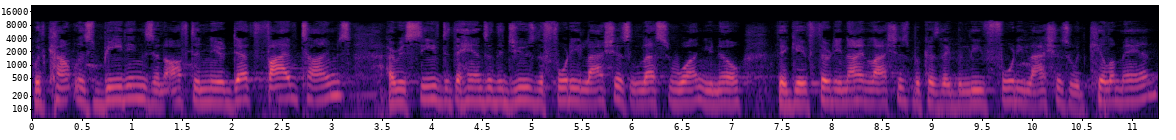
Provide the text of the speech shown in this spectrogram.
with countless beatings and often near death. Five times I received at the hands of the Jews the 40 lashes less one. You know, they gave 39 lashes because they believed 40 lashes would kill a man.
